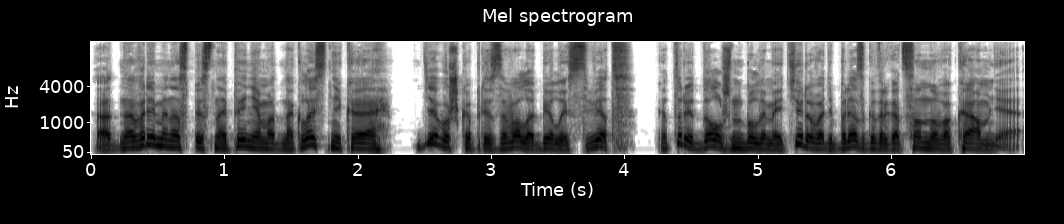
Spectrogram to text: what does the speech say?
Одновременно с песнопением одноклассника девушка призывала белый свет, который должен был имитировать блеск драгоценного камня.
